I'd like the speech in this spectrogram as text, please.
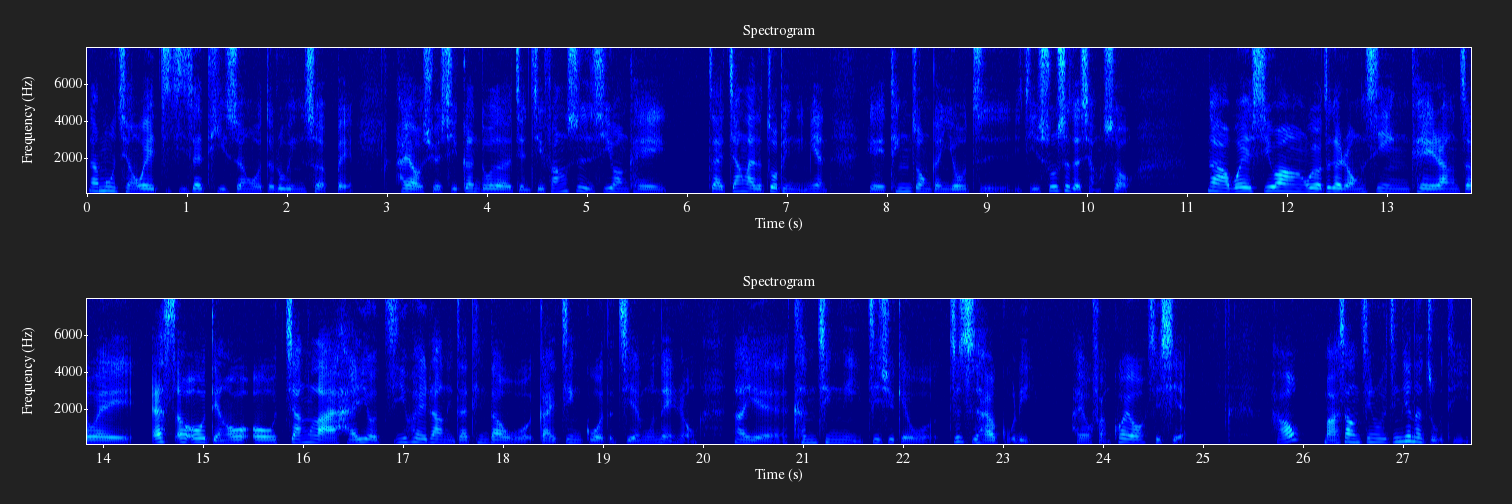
那目前我也积极在提升我的录音设备，还有学习更多的剪辑方式，希望可以在将来的作品里面。给听众更优质以及舒适的享受。那我也希望我有这个荣幸，可以让这位 S O O 点 O O 将来还有机会让你再听到我改进过的节目内容。那也恳请你继续给我支持，还有鼓励，还有反馈哦，谢谢。好，马上进入今天的主题。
